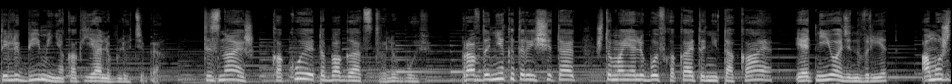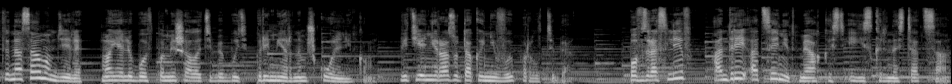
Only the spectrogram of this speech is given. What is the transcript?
ты люби меня, как я люблю тебя. Ты знаешь, какое это богатство, любовь. Правда, некоторые считают, что моя любовь какая-то не такая, и от нее один вред – а может и на самом деле моя любовь помешала тебе быть примерным школьником? Ведь я ни разу так и не выпорол тебя. Повзрослев, Андрей оценит мягкость и искренность отца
